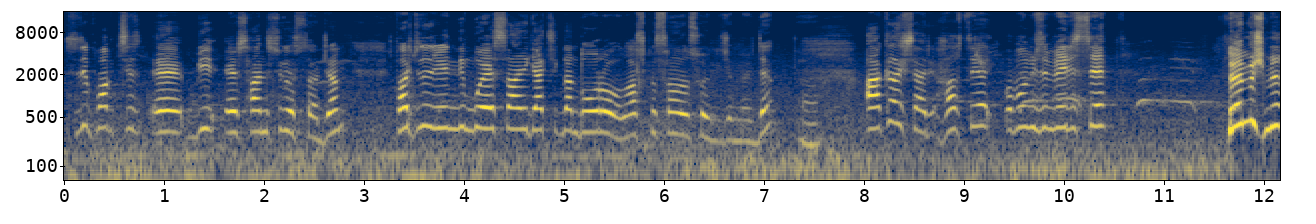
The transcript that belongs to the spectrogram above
size PUBG e, bir efsanesi göstereceğim. PUBG'de yendiğim bu efsane gerçekten doğru oldu. Aşkım sana da söyleyeceğim evde. Tamam. Arkadaşlar haftaya babam izin verirse Dönmüş mü?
